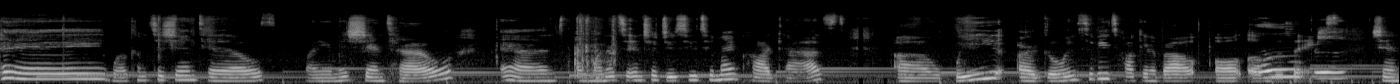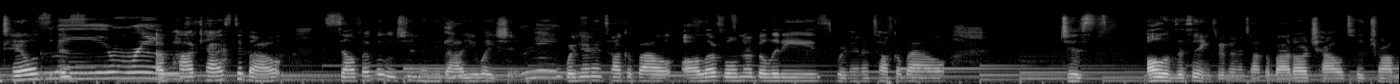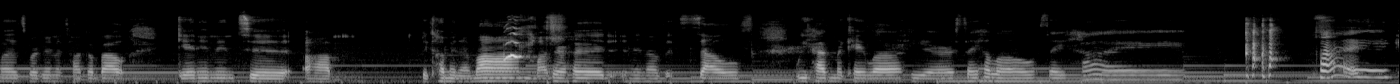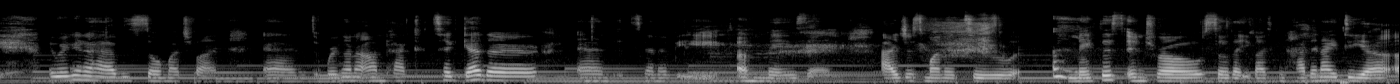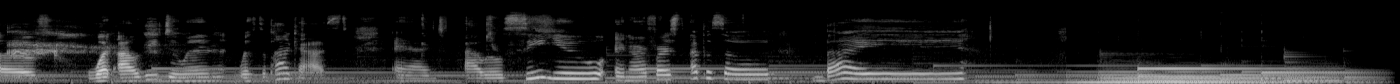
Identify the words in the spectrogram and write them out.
Hey, welcome to Chan Tales. My name is Chantel, and I wanted to introduce you to my podcast. Uh, we are going to be talking about all of the things. Chan Tales is a podcast about self evolution and evaluation. We're going to talk about all our vulnerabilities. We're going to talk about just all of the things. We're going to talk about our childhood traumas. We're going to talk about getting into um, becoming a mom, motherhood in and of itself. We have Michaela here. Say hello. Say hi. Hi. And we're going to have so much fun. And we're going to unpack together. And it's going to be amazing. I just wanted to make this intro so that you guys can have an idea of what I'll be doing with the podcast. And I will see you in our first episode. Bye.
